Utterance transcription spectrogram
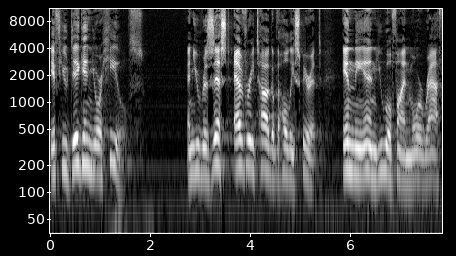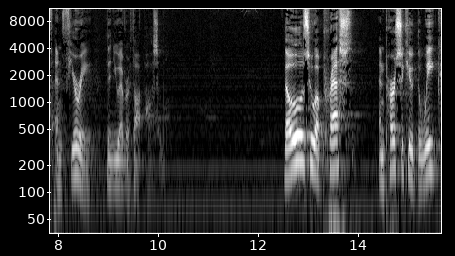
if you dig in your heels and you resist every tug of the Holy Spirit, in the end, you will find more wrath and fury than you ever thought possible. Those who oppress and persecute the weak,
